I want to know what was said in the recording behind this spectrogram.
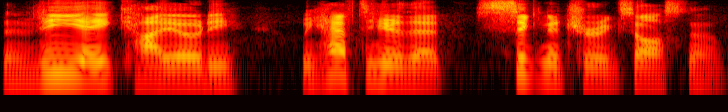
the V8 Coyote. We have to hear that signature exhaust note.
